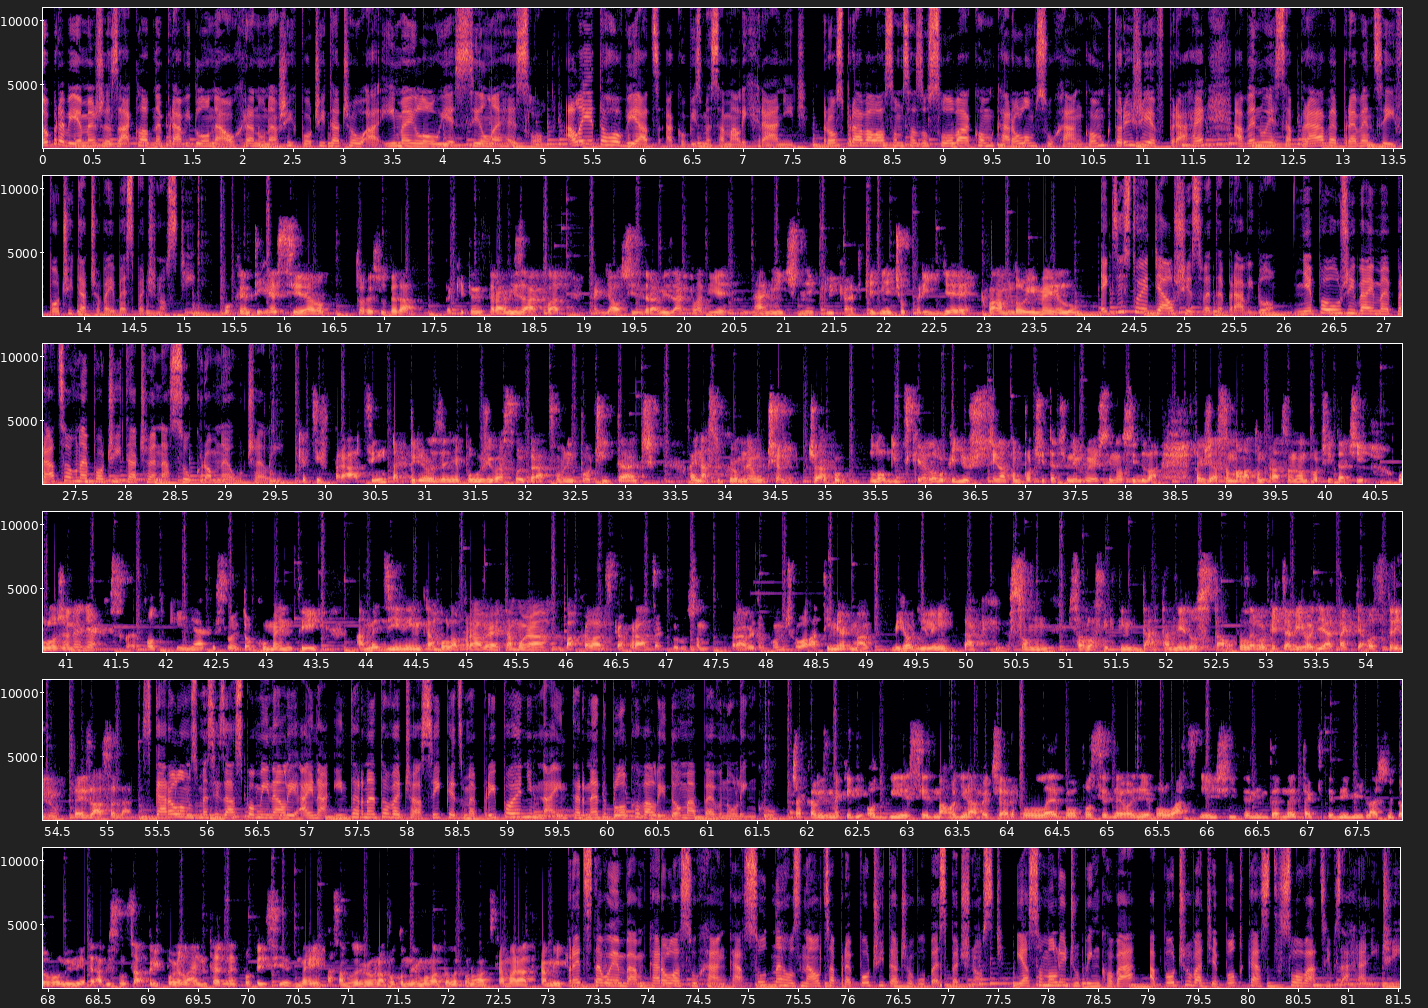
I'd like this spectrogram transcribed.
Dobre vieme, že základné pravidlo na ochranu našich počítačov a e-mailov je silné heslo. Ale je toho viac, ako by sme sa mali chrániť. Rozprávala som sa so Slovákom Karolom Suchánkom, ktorý žije v Prahe a venuje sa práve prevencii v počítačovej bezpečnosti. Okrem tých hesiel, ktoré sú teda taký ten zdravý základ, tak ďalší zdravý základ je na nič neklikať. Keď niečo príde k vám do e-mailu. Existuje ďalšie sveté pravidlo. Nepoužívajme pracovné počítače na súkromné účely. Keď si v práci, tak prirodzene používa svoj pracovný počítač aj na súkromné účely. Čo ako logické, lebo keď už si na tom počítači nebudeš si nosiť dva. Takže ja som mal na tom pracovnom počítači uložené nejaké svoje fotky, nejaké svoje dokumenty a medzi iným tam bola práve aj tá moja bakalárska práca, ktorú som práve dokončoval. A tým, jak ma vyhodili, tak som sa vlastne k tým dátam nedostal. Lebo keď ťa vyhodia, tak ťa odstrihnú. To je zásada. S Karolom sme si zaspomínali aj na internetové časy, keď sme pripojením na internet blokovali doma pevnú linku. Čakali sme, kedy odbije 7 hodina večer, lebo po 7 hodine bol lacnejší ten internet, tak vtedy mi naši dovolili, aby som sa pripojil na internet po tej 7 a samozrejme ona potom nemohla telefonovať s kamarátkami. Predstavujem vám Karola Suchánka, súdneho znalca pre počítačovú bezpečnosť. Ja som Oli Čupinková a počúvate podcast Slováci v zahraničí.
